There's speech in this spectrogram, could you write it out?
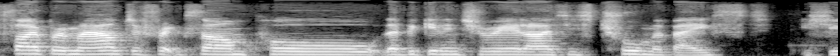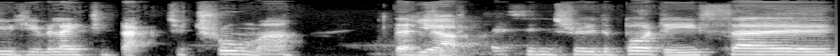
fibromyalgia, for example, they're beginning to realize is trauma based. It's usually related back to trauma that's yeah. through the body. So,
